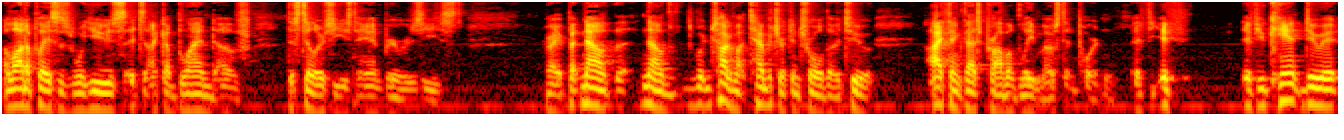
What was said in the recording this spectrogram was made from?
a lot of places will use it's like a blend of distiller's yeast and brewer's yeast. Right. But now now we're talking about temperature control though too. I think that's probably most important. If if if you can't do it,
